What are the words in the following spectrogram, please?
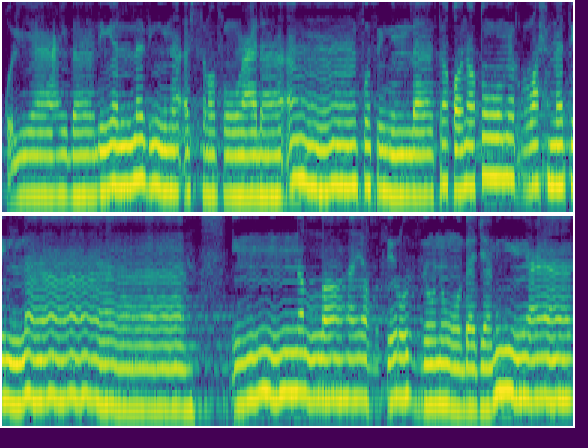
قل يا عبادي الذين أسرفوا على أنفسهم لا تقنطوا من رحمة الله. إن الله يغفر الذنوب جميعا.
